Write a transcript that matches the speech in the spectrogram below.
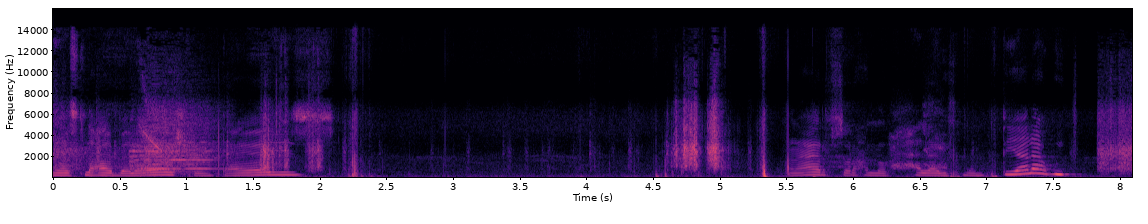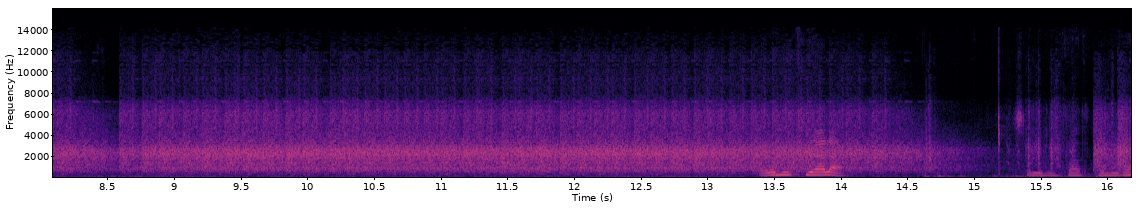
في أسلحة بلاش وأنت عايز؟ أنا عارف صراحة إنه الحلقة مش ممتعة. يا لهوي! يلا موت يلا! سلم الفات التاني ده.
